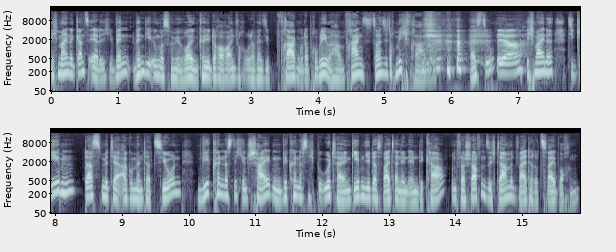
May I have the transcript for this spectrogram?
Ich meine, ganz ehrlich, wenn, wenn die irgendwas von mir wollen, können die doch auch einfach, oder wenn sie Fragen oder Probleme haben, fragen sie, sollen sie doch mich fragen. weißt du? Ja. Ich meine, die geben das mit der Argumentation, wir können das nicht entscheiden, wir können das nicht beurteilen, geben die das weiter an den MDK und verschaffen sich damit weitere zwei Wochen.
